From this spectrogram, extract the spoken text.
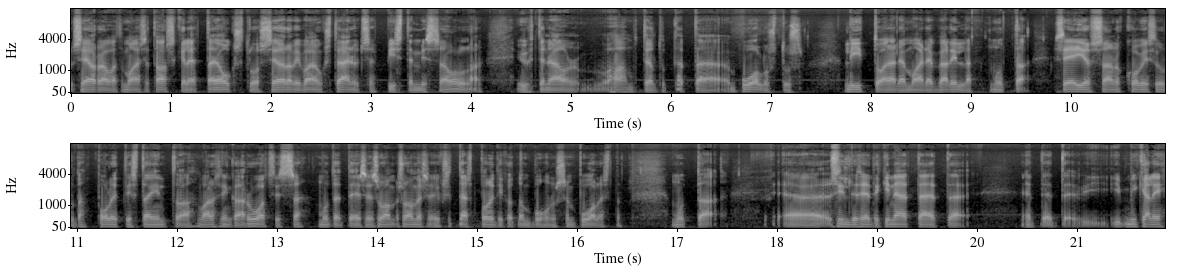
seuraavat maiset askeleet, tai onko se tulossa seuraavi vai onko tämä nyt se piste, missä ollaan. Yhtenä on hahmoteltu tätä puolustus liittoa näiden maiden välillä, mutta se ei ole saanut kovin suurta poliittista intoa, varsinkaan Ruotsissa, mutta ei se Suomessa yksittäiset poliitikot on puhunut sen puolesta. Mutta silti se jotenkin näyttää, että että, että mikäli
